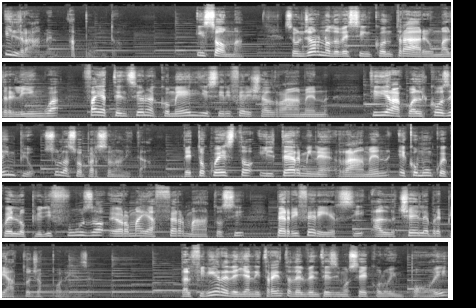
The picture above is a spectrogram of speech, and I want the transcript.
Il ramen, appunto. Insomma, se un giorno dovessi incontrare un madrelingua, fai attenzione a come egli si riferisce al ramen, ti dirà qualcosa in più sulla sua personalità. Detto questo, il termine ramen è comunque quello più diffuso e ormai affermatosi per riferirsi al celebre piatto giapponese. Dal finire degli anni 30 del XX secolo in poi,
